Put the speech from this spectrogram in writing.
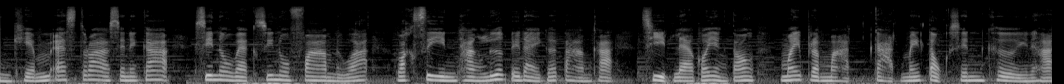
1 เข็มแอสตราเซเนกาซิโนแวคซิโนฟาร์มหรือว่า วัคซีนทางเลือกใด ๆ ก็ตามค่ะ ฉีดแล้วก็ยังต้องไม่ประมาทการ์ดไม่ตกเช่นเคยนะคะ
